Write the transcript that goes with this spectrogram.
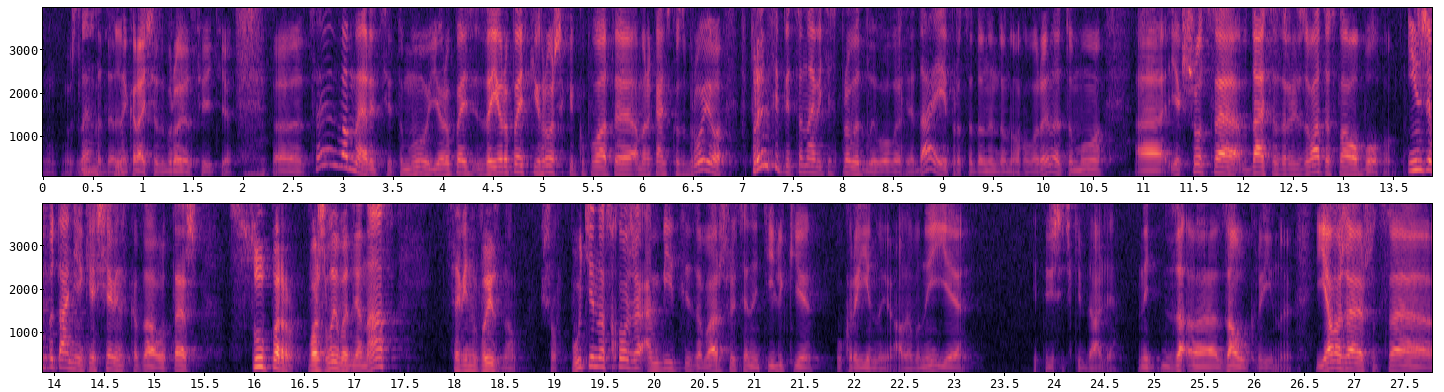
ну ви ж знаєте, де найкраща зброя у світі. Е, Це в Америці, тому європейсь... за європейські грошики купувати американську зброю, в принципі, це навіть і справедливо виглядає, і про це давним-давно говорили. Тому, е, якщо це вдасться зреалізувати, слава Богу. Інше питання, яке ще він сказав, теж супер важливе для нас, це він визнав, що в Путіна, схоже, амбіції завершуються не тільки Україною, але вони є і трішечки далі, не за, е, за Україною. І я вважаю, що це,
